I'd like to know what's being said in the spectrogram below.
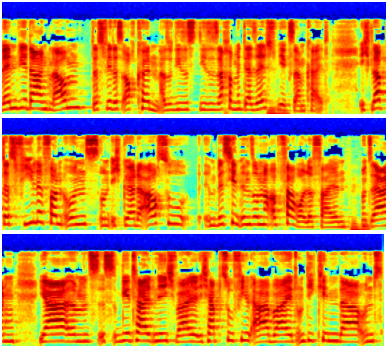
wenn wir daran glauben, dass wir das auch können. Also dieses, diese Sache mit der Selbstwirksamkeit. Ich glaube, dass viele von uns, und ich gehöre da auch zu, ein bisschen in so eine Opferrolle fallen mhm. und sagen, ja, ähm, es, es, geht halt nicht, weil ich habe zu viel Arbeit und die Kinder und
